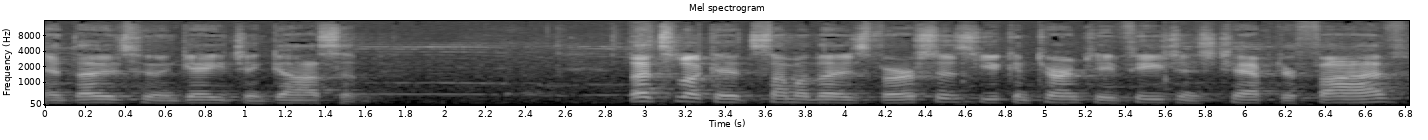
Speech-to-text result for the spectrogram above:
and those who engage in gossip. Let's look at some of those verses. You can turn to Ephesians chapter 5.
